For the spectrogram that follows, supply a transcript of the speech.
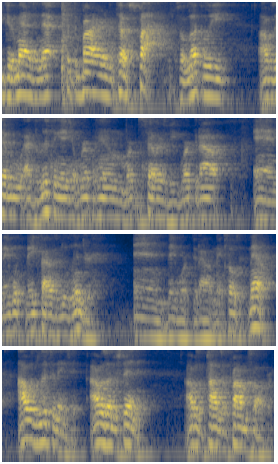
You can imagine that put the buyer in a tough spot. So luckily, I was able, to, as the listing agent, work with him, work with the sellers. We worked it out, and they went. They found a new lender, and they worked it out, and they closed it. Now, I was a listing agent. I was understanding. I was a positive problem solver.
